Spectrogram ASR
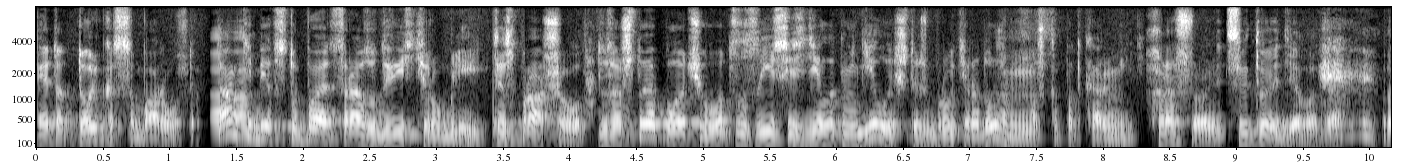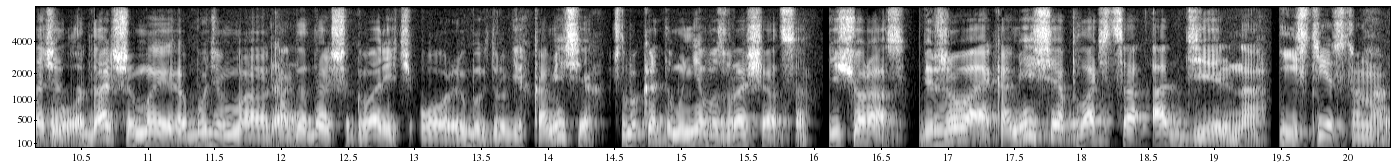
Это только с оборота. Там А. тебе вступает сразу 200 рублей. Ты спрашивал, за что я плачу? Вот если сделок не делаешь, ты же брокера должен немножко подкормить. Хорошо, святое дело, да. Значит, Вот. дальше мы будем, э, Да. когда дальше говорить о любых других комиссиях, чтобы к этому не возвращаться. Еще раз, биржевая комиссия платится отдельно. Естественно,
